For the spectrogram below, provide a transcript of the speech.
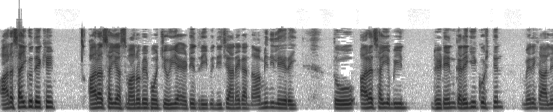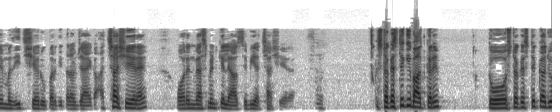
आरएसआई को देखें आरएसआई आसमानों पर पहुँची हुई है 83 पे नीचे आने का नाम ही नहीं ले रही। तो आरएसआई अभी रिटेन करेगी कुछ दिन मेरे ख्याल में मजीद शेयर ऊपर की तरफ़ जाएगा। अच्छा शेयर है और इन्वेस्टमेंट के लिहाज से भी अच्छा शेयर है। स्टोकेस्टिक की बात करें तो स्टोकेस्टिक का जो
